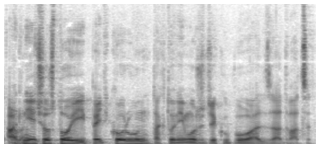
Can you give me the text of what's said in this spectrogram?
ak Ale... niečo stojí 5 korún, tak to nemôžete kupovať za 25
